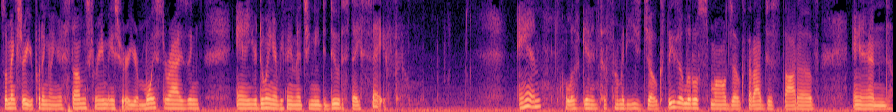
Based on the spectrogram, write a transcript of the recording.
So make sure you're putting on your sunscreen, make sure you're moisturizing, and you're doing everything that you need to do to stay safe. And let's get into some of these jokes. These are little small jokes that I've just thought of, and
